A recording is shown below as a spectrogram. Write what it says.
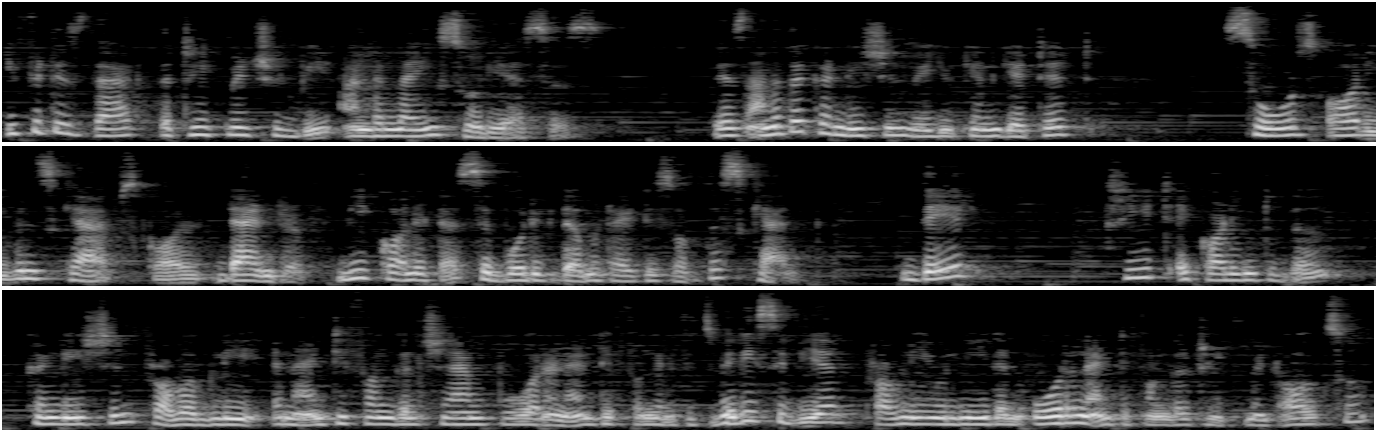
If it is that, the treatment should be underlying psoriasis. There's another condition where you can get it sores or even scabs called dandruff. We call it as seborrheic dermatitis of the scalp. There, treat according to the condition, probably an antifungal shampoo or an antifungal. If it's very severe, probably you will need an oral antifungal treatment also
